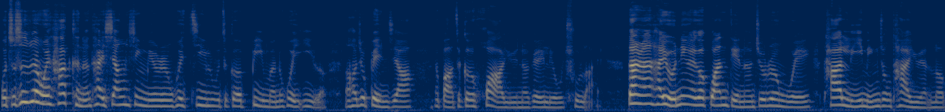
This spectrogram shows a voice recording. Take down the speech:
我只是认为他可能太相信没有人会记录这个闭门会议了，然后就被人家要把这个话语呢给流出来。当然，还有另外一个观点呢，就认为他离民众太远了，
